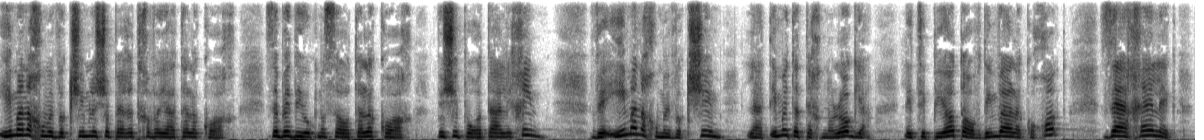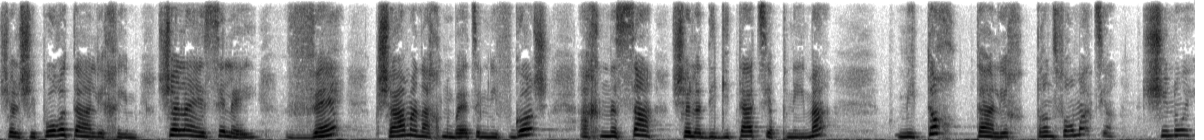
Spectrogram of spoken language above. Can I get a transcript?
אם אנחנו מבקשים לשפר את חוויית הלקוח, זה בדיוק מסעות הלקוח ושיפור התהליכים. ואם אנחנו מבקשים להתאים את הטכנולוגיה לציפיות העובדים והלקוחות, זה החלק של שיפור התהליכים של ה-SLA, ושם אנחנו בעצם נפגוש הכנסה של הדיגיטציה פנימה, מתוך תהליך טרנספורמציה, שינוי.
